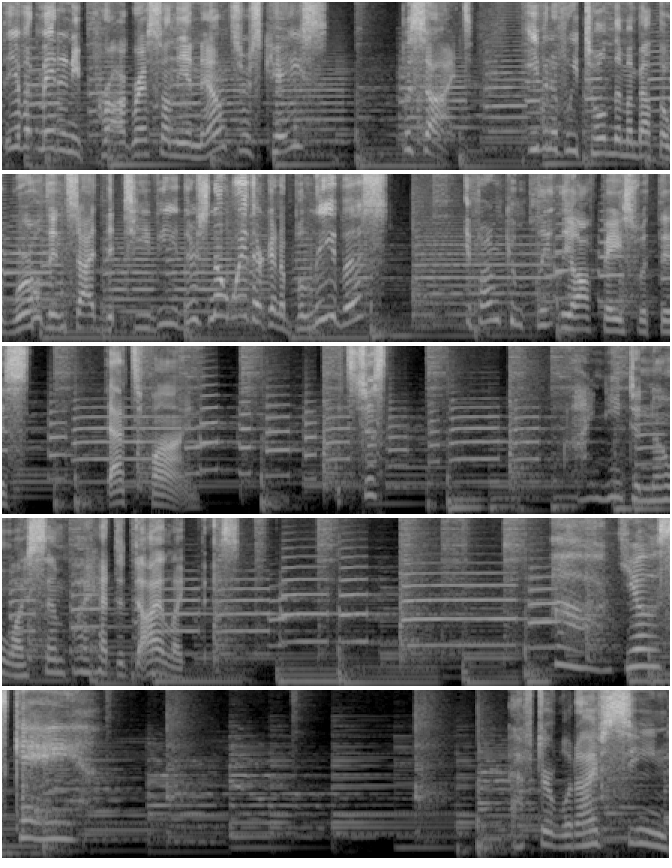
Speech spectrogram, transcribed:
They haven't made any progress on the announcer's case. Besides, even if we told them about the world inside the TV, there's no way they're gonna believe us. If I'm completely off base with this, that's fine. It's just... I need to know why Senpai had to die like this. Oh, Yosuke. After what I've seen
